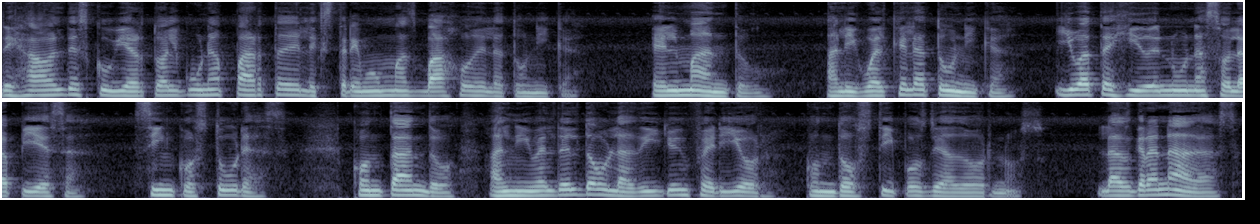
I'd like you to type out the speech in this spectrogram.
dejaba al descubierto alguna parte del extremo más bajo de la túnica. El manto, al igual que la túnica, iba tejido en una sola pieza, sin costuras, contando al nivel del dobladillo inferior con dos tipos de adornos, las granadas,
